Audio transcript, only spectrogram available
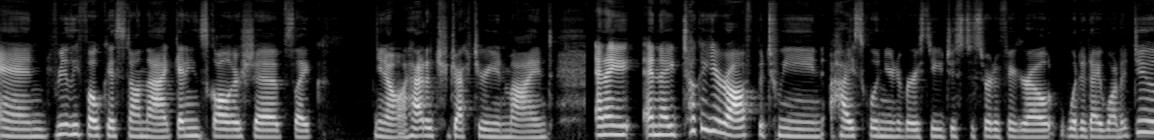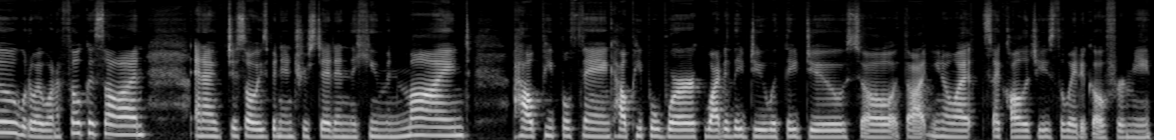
and really focused on that, getting scholarships, like you know i had a trajectory in mind and i and i took a year off between high school and university just to sort of figure out what did i want to do what do i want to focus on and i've just always been interested in the human mind how people think how people work why do they do what they do so i thought you know what? Psychology is the way to go for me.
